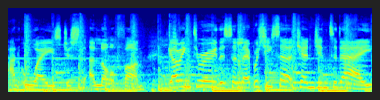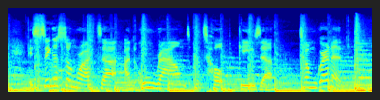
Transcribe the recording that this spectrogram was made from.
and always just a lot of fun. Going through the celebrity search engine today is singer songwriter and all round top geezer, Tom Grennan.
